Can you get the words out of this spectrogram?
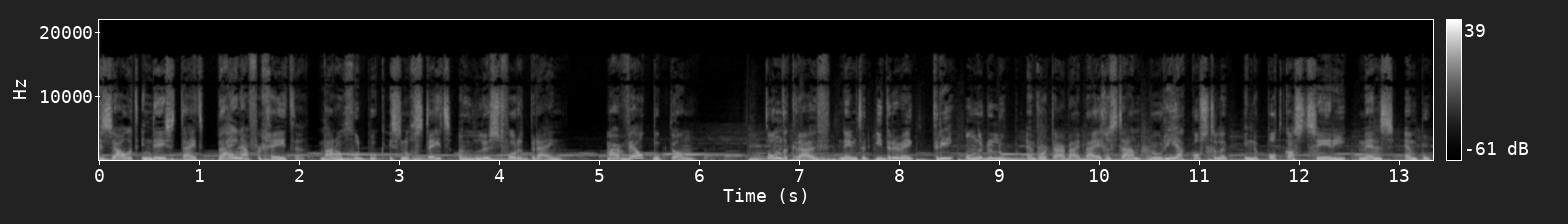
Je zou het in deze tijd bijna vergeten, maar een goed boek is nog steeds een lust voor het brein. Maar welk boek dan? Tom de Kruif neemt er iedere week drie onder de loep en wordt daarbij bijgestaan door Ria Kostelijk in de podcastserie Mens en Boek.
